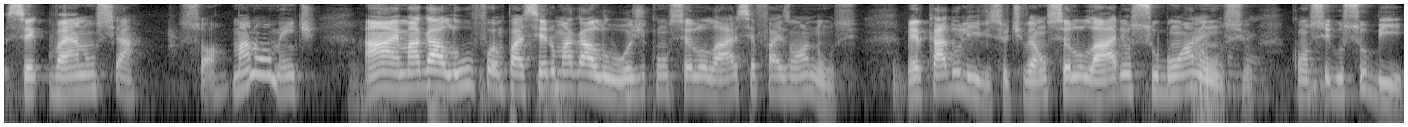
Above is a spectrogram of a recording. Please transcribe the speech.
você vai anunciar só, manualmente. Ah, é Magalu, foi um parceiro Magalu. Hoje com o celular você faz um anúncio. Mercado Livre, se eu tiver um celular, eu subo um anúncio. também. Consigo subir.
